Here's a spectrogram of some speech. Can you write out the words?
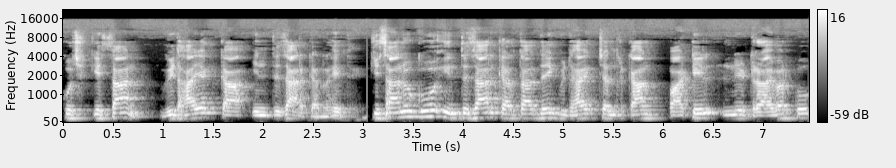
कुछ किसान विधायक का इंतज़ार कर रहे थे। किसानों को इंतज़ार करता देख विधायक चंद्रकांत पाटिल ने ड्राइवर को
